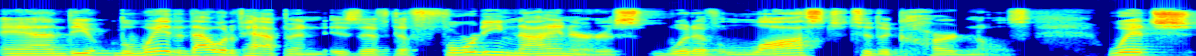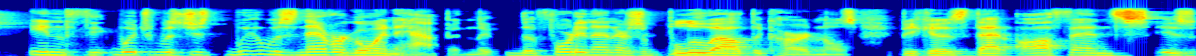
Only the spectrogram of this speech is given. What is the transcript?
And the, the way that that would have happened is if the 49ers would have lost to the Cardinals, which in th- which was just it was never going to happen. The, the 49ers blew out the Cardinals because that offense is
